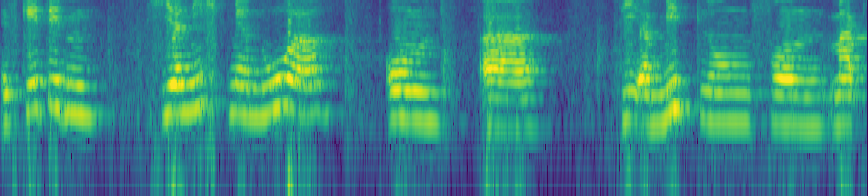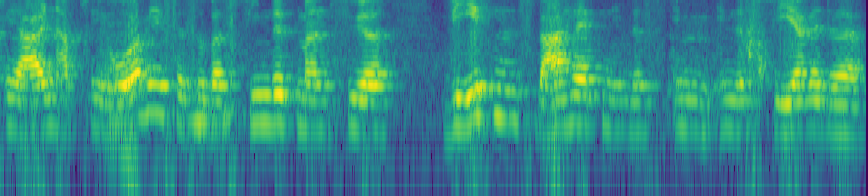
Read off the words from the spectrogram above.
Es geht eben hier nicht mehr nur um äh, die Ermittlung von Materialen a priori, also was findet man für Wesenswahrheiten in, das, in, in der Sphäre der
